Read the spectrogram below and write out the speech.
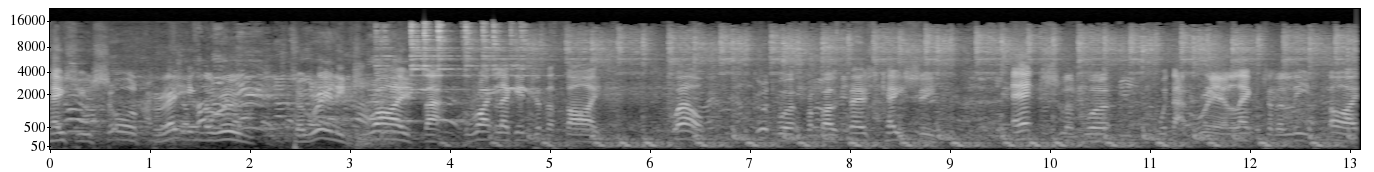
Kacey Saul creating the room to really drive that right leg into the thigh. Well, good work from both. There's Kacey. Excellent work with that rear leg to the lead thigh.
